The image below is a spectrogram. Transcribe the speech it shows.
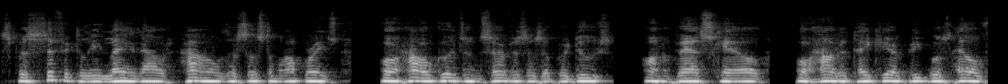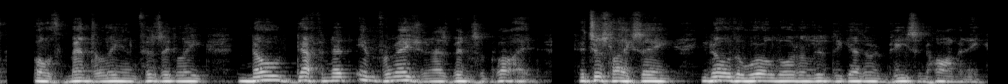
specifically laid out how the system operates or how goods and services are produced on a vast scale or how to take care of people's health both mentally and physically. No definite information has been supplied. It's just like saying, you know, the world ought to live together in peace and harmony.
